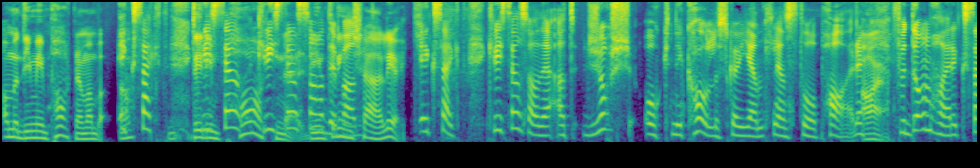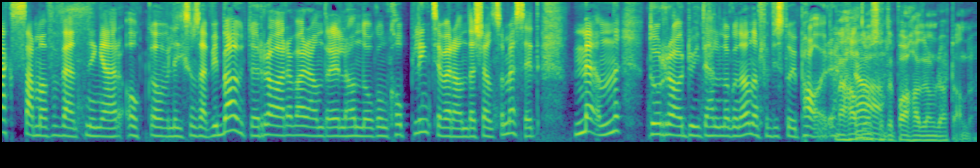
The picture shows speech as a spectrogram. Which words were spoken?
ja men det är min partner, man bara, ja, Exakt. det är Christian- din partner, Christian det sa är inte det din bara- kärlek. Exakt. Christian sa det att Josh och Nicole ska egentligen stå par. Ja, ja. För de har exakt samma förväntningar och av liksom så här, vi behöver inte röra varandra eller ha någon koppling till varandra känslomässigt. Men då rör du inte heller någon annan för vi står ju par. Men hade Ja. de suttit på hade de rört andra.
